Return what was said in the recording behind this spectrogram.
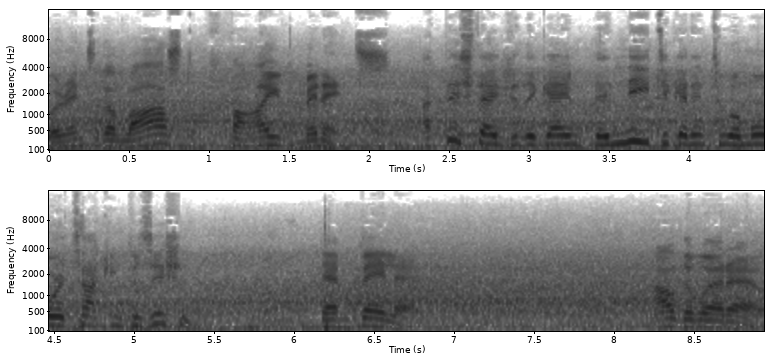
We're into the last five minutes. At this stage of the game, they need to get into a more attacking position. Dembele. Alderweireld.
